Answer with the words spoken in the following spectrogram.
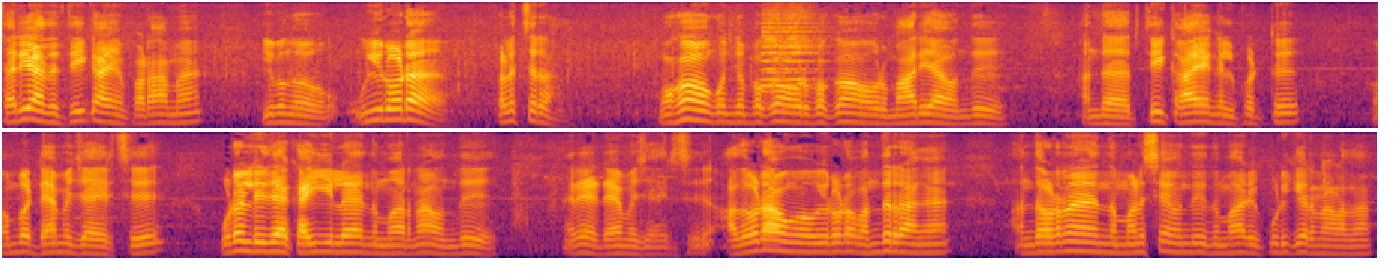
சரியாக அந்த தீக்காயம் படாமல் இவங்க உயிரோட பிழைச்சிடுறாங்க. முகம் கொஞ்சம் பக்கம் ஒரு பக்கம் ஒரு மாதிரியாக வந்து அந்த தீ காயங்கள் பட்டு ரொம்ப டேமேஜ் ஆயிருச்சு. உடல் ரீதியாக கையில் இந்த மாதிரினா வந்து நிறைய டேமேஜ் ஆயிருச்சு. அதோடு அவங்க உயிரோடு வந்துடுறாங்க. அந்த உடனே இந்த மனுஷன் வந்து இந்த மாதிரி குடிக்கிறனால தான்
